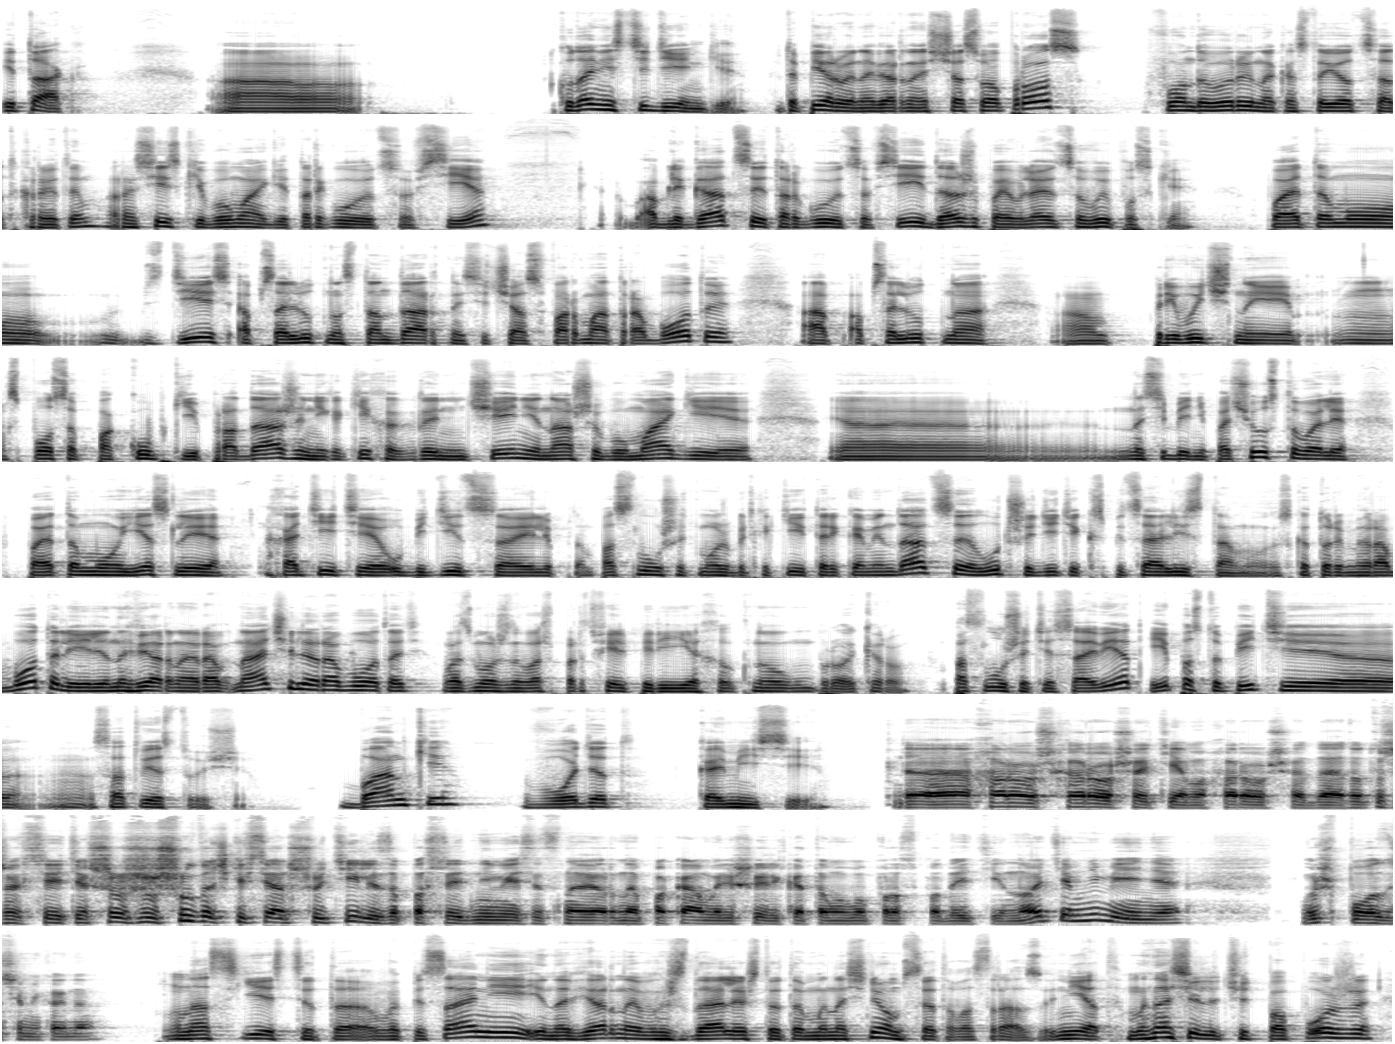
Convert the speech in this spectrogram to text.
Итак, а, куда нести деньги? Это первый, наверное, сейчас вопрос. Фондовый рынок остается открытым, российские бумаги торгуются все – облигации торгуются все и даже появляются выпуски. Поэтому здесь абсолютно стандартный сейчас формат работы, абсолютно а, привычный способ покупки и продажи, никаких ограничений наши бумаги э, на себе не почувствовали. Поэтому, если хотите убедиться или там, послушать, может быть, какие-то рекомендации, лучше идите к специалистам, с которыми работали или, наверное, начали работать. Возможно, ваш портфель переехал к новому брокеру. Послушайте совет и поступите э, соответствующе. Банки вводят комиссии. Да, хорош, хорошая тема, хорошая, да. Тут уже все эти шуточки все отшутили за последний месяц, наверное, пока мы решили к этому вопросу подойти. Но, тем не менее, уж поздно, чем никогда. У нас есть это в описании, и, наверное, вы ждали, что это мы начнем с этого сразу. Нет, мы начали чуть попозже,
